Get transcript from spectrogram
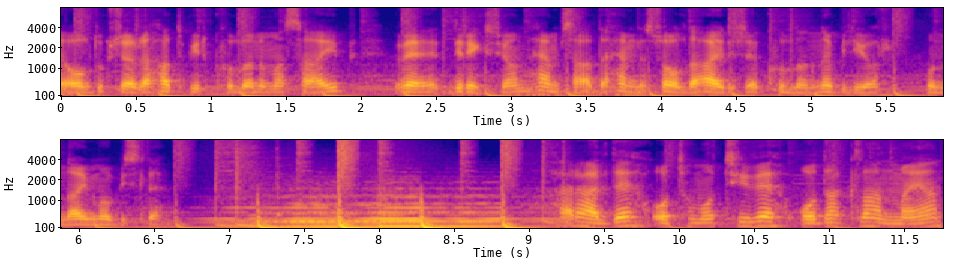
Oldukça rahat bir kullanıma sahip ve direksiyon hem sağda hem de solda ayrıca kullanılabiliyor Hyundai Mobis'le. Herhalde otomotive odaklanmayan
